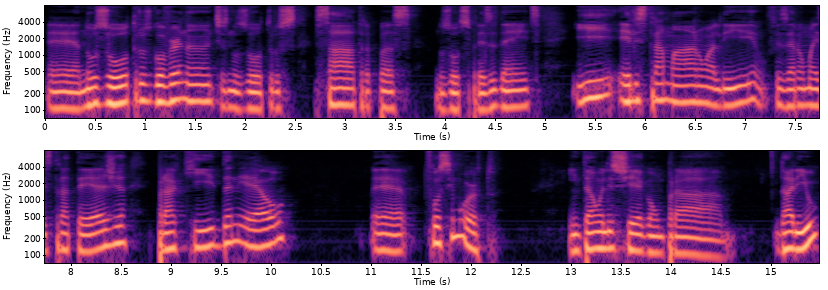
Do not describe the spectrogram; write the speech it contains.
é, nos outros governantes, nos outros sátrapas, nos outros presidentes. E eles tramaram ali, fizeram uma estratégia para que Daniel é, fosse morto. Então eles chegam para Dario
